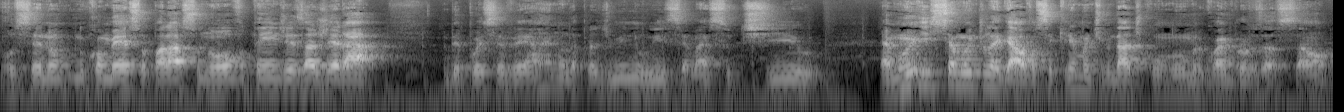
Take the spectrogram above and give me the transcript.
Você no, no começo, o Palácio Novo tende a exagerar. Depois você vê, ah, não dá pra diminuir, ser mais sutil. É muito, isso é muito legal, você cria uma intimidade com o número, com a improvisação,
